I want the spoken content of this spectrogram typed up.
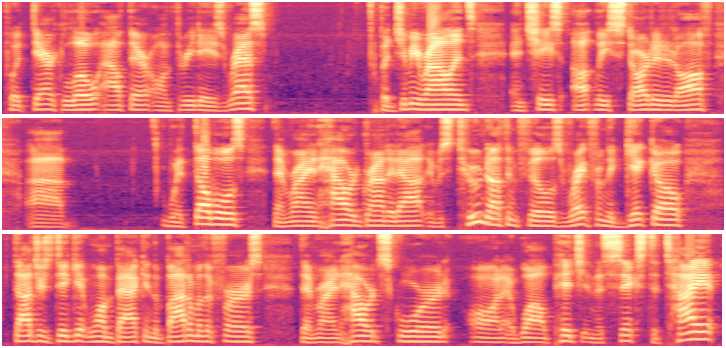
put Derek Lowe out there on three days' rest. But Jimmy Rollins and Chase Utley started it off. Uh, with doubles. Then Ryan Howard grounded out. It was 2 nothing Phils right from the get go. Dodgers did get one back in the bottom of the first. Then Ryan Howard scored on a wild pitch in the sixth to tie it.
